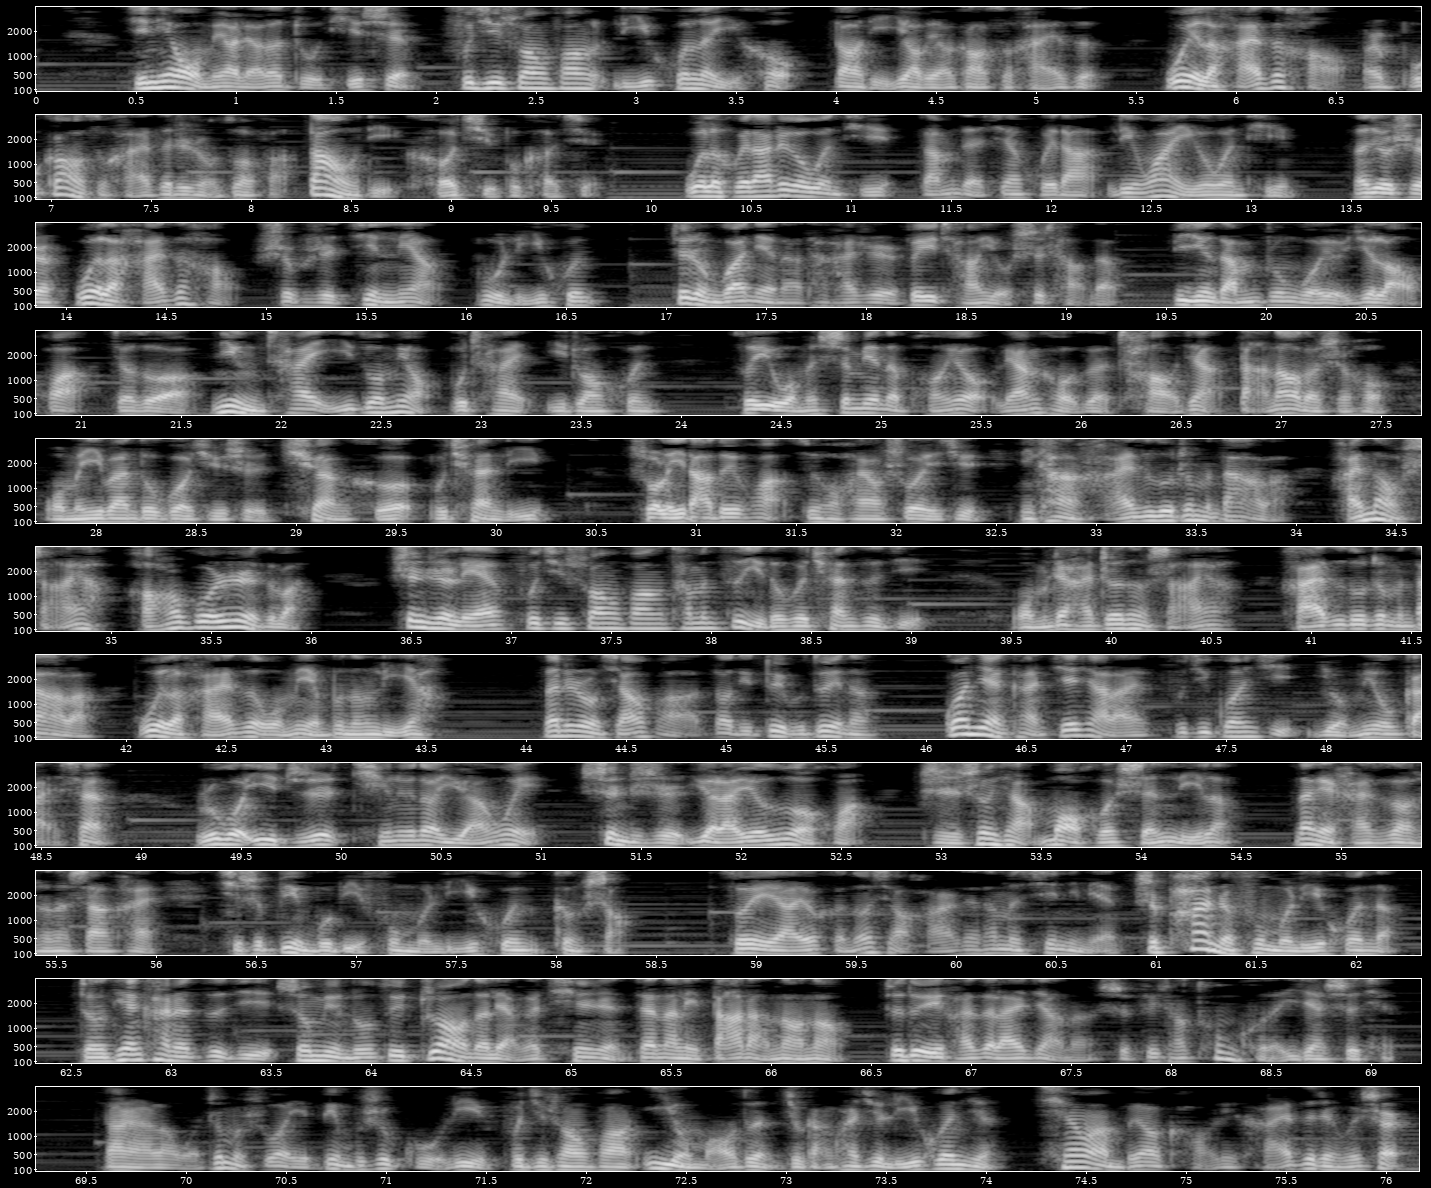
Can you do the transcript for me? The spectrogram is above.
今天我们要聊的主题是夫妻双方离婚了以后，到底要不要告诉孩子？为了孩子好而不告诉孩子，这种做法到底可取不可取？为了回答这个问题，咱们得先回答另外一个问题，那就是为了孩子好，是不是尽量不离婚？这种观点呢，它还是非常有市场的。毕竟咱们中国有一句老话，叫做宁拆一座庙，不拆一桩婚。所以，我们身边的朋友两口子吵架打闹的时候，我们一般都过去是劝和不劝离。说了一大堆话，最后还要说一句：“你看孩子都这么大了，还闹啥呀？好好过日子吧。”甚至连夫妻双方他们自己都会劝自己：“我们这还折腾啥呀？孩子都这么大了，为了孩子我们也不能离呀。”那这种想法到底对不对呢？关键看接下来夫妻关系有没有改善。如果一直停留在原位，甚至是越来越恶化，只剩下貌合神离了，那给孩子造成的伤害其实并不比父母离婚更少。所以啊，有很多小孩在他们心里面是盼着父母离婚的，整天看着自己生命中最重要的两个亲人在那里打打闹闹，这对于孩子来讲呢是非常痛苦的一件事情。当然了，我这么说也并不是鼓励夫妻双方一有矛盾就赶快去离婚去，千万不要考虑孩子这回事儿。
